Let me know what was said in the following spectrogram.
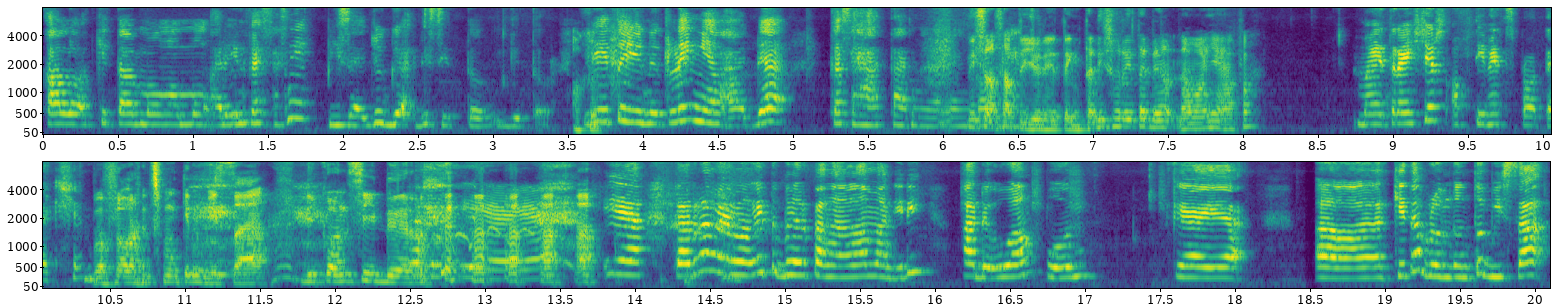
kalau kita mau ngomong ada investasinya bisa juga di situ gitu. Oke. Jadi itu unit link yang ada kesehatannya. Yang Ini salah satu unit link. Tadi sorry tadi namanya apa? My Treasures Optimax Protection. Mbak Florence mungkin bisa dikonsider. Iya ya. Iya, karena memang itu benar pengalaman. Jadi ada uang pun kayak eh, kita belum tentu bisa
